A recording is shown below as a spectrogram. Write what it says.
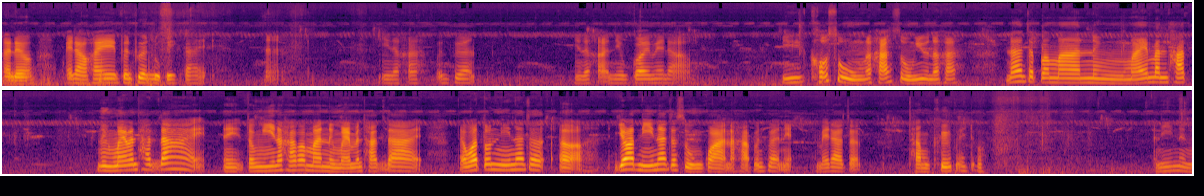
อะเดี๋ยวแม่ดาวให้เพื่อนๆดูใกล้ๆนี่นะคะ เพื่อนๆ นี่นะคะ นิ้วก้อยแม่ดาว นี่เขาสูงนะคะ สูงอยู่นะคะ น่าจะประมาณหนึ่งไม้บรรทัดหนึ่งไม้บรรทัดได้นี่ตรงนี้นะคะ ประมาณหนึ่งไม้บรรทัดได้ แต่ว่าต้นนี้น่าจะเอ่อยอดนี้น่าจะสูงกว่านะคะ เพื่อนๆเนี่ยแม่ดาวจะทำคืบให้ดู อันนี้หนึ่ง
